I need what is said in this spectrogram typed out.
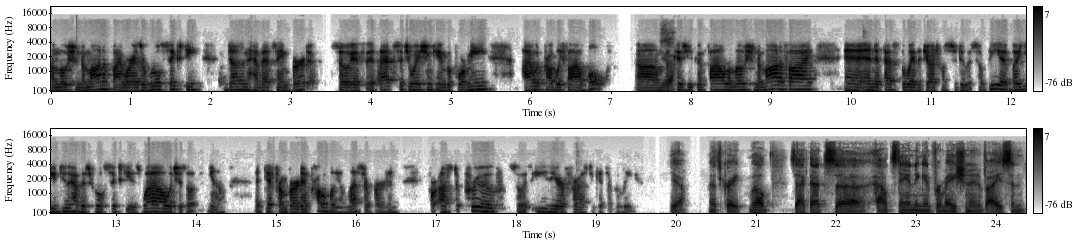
a motion to modify, whereas a Rule 60 doesn't have that same burden. So if, if that situation came before me, I would probably file both. Um, yeah. Because you can file a motion to modify, and, and if that's the way the judge wants to do it, so be it. But you do have this Rule 60 as well, which is a you know a different burden, probably a lesser burden for us to prove, so it's easier for us to get the relief. Yeah, that's great. Well, Zach, that's uh, outstanding information and advice, and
